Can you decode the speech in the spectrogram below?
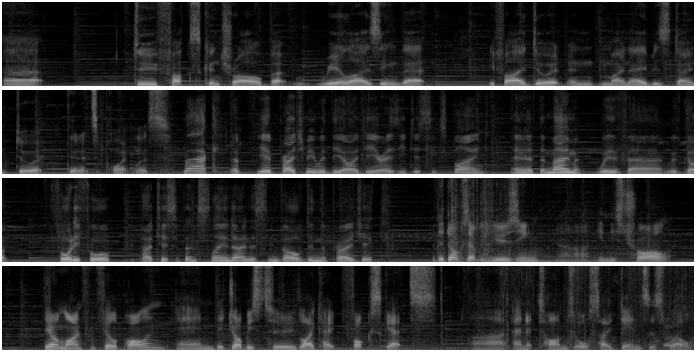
uh, do fox control, but realising that if I do it and my neighbours don't do it, then it's pointless. Mark uh, yeah, approached me with the idea, as he just explained, and at the moment we've, uh, we've got 44 participants, landowners, involved in the project. The dogs that we're using uh, in this trial, they're online from Phillip Island and their job is to locate fox scats uh, and at times also dens as well.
